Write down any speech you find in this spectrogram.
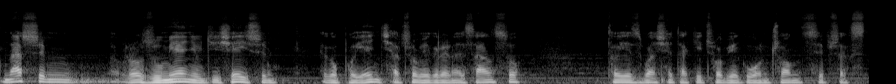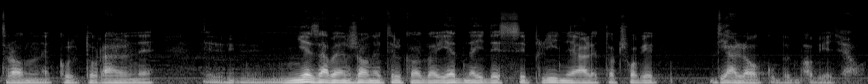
w naszym rozumieniu dzisiejszym tego pojęcia człowiek renesansu, to jest właśnie taki człowiek łączący, wszechstronny, kulturalny, y, nie zawężony tylko do jednej dyscypliny, ale to człowiek dialogu, bym powiedział.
